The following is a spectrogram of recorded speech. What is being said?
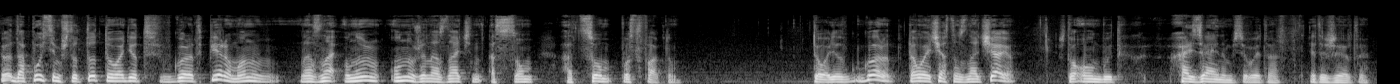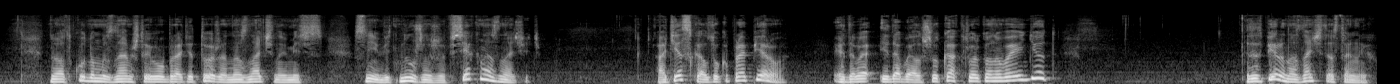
Допустим, что тот, кто войдет в город первым, он, назна... он, он уже назначен отцом, отцом постфактум. Кто войдет в город, того я часто назначаю, что он будет хозяином всего этого, этой жертвы. Но откуда мы знаем, что его братья тоже назначены вместе с ним? Ведь нужно же всех назначить. Отец сказал только про первого. И добавил, что как только он войдет, этот первый назначит остальных.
